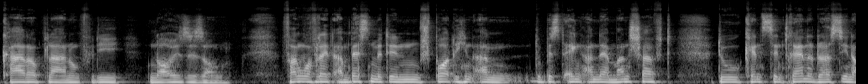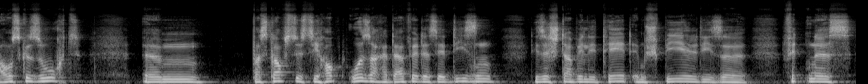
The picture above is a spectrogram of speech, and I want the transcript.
Kaderplanung für die neue Saison. Fangen wir vielleicht am besten mit dem Sportlichen an. Du bist eng an der Mannschaft, du kennst den Trainer, du hast ihn ausgesucht. Ähm, was glaubst du, ist die Hauptursache dafür, dass ihr diesen, diese Stabilität im Spiel, diese Fitness,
